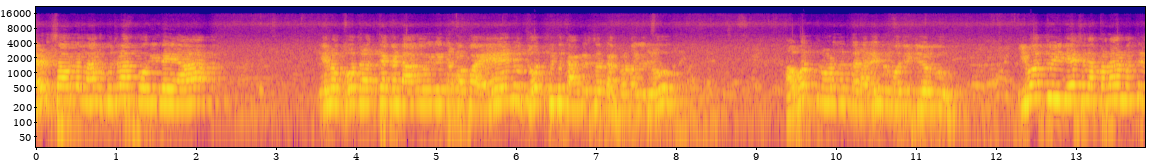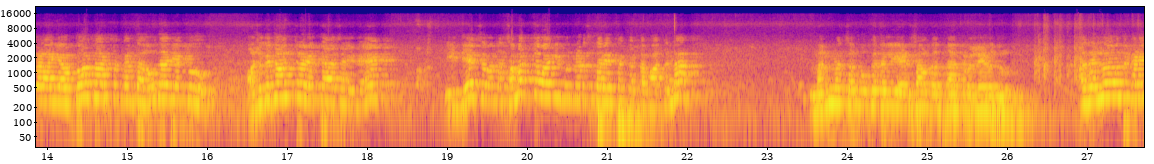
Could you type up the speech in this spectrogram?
ಎರಡ್ ಸಾವಿರದಲ್ಲಿ ನಾನು ಗುಜರಾತ್ ಹೋಗಿದ್ದೆಯಾ? ಏನೋ ಗೋತ್ರ ಹತ್ಯಾಕಂಡ ಆಗೋಗಿದೆ ಅಂತ ಪಾಪ ಏನು ಜೋತ್ ಬಿದ್ದು ಕಾಂಗ್ರೆಸ್ ಕರ್ಕೊಂಡು ಹೋಗಿದ್ರು. ಅವತ್ತು ನೋಡಿದಂತ ನರೇಂದ್ರ ಮೋದಿಜಿಯವ್ರಿಗೂ, ಇವತ್ತು ಈ ದೇಶದ ಪ್ರಧಾನಮಂತ್ರಿಗಳಾಗಿ ಅವ್ರು ತೋರ್ತಾ ಇರ್ತಕ್ಕಂಥ ಔದಾರ್ಯಕ್ಕೂ ಅಜಗಜಾಂತರ ವ್ಯತ್ಯಾಸ ಇದೆ. ಈ ದೇಶವನ್ನು ಸಮರ್ಥವಾಗಿ ಮುನ್ನಡೆಸ್ತಾರೆ ಅಂತಕ್ಕಂಥ ಮಾತನ್ನ ನನ್ನ ಸಮ್ಮುಖದಲ್ಲಿ ಎರಡ್ ಸಾವಿರದ ಹದಿನಾಲ್ಕರಲ್ಲಿ ಹೇಳಿದ್ರು. ಅದೆಲ್ಲೋ ಒಂದು ಕಡೆ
